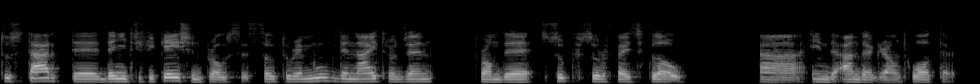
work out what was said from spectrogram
to start the denitrification process, so to remove the nitrogen from the subsurface flow uh, in the underground water.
